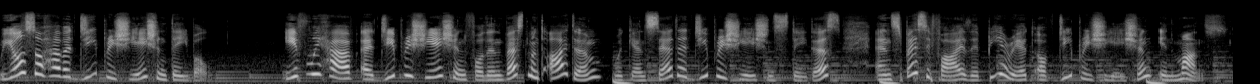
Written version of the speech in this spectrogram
we also have a depreciation table. If we have a depreciation for the investment item, we can set a depreciation status and specify the period of depreciation in months.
